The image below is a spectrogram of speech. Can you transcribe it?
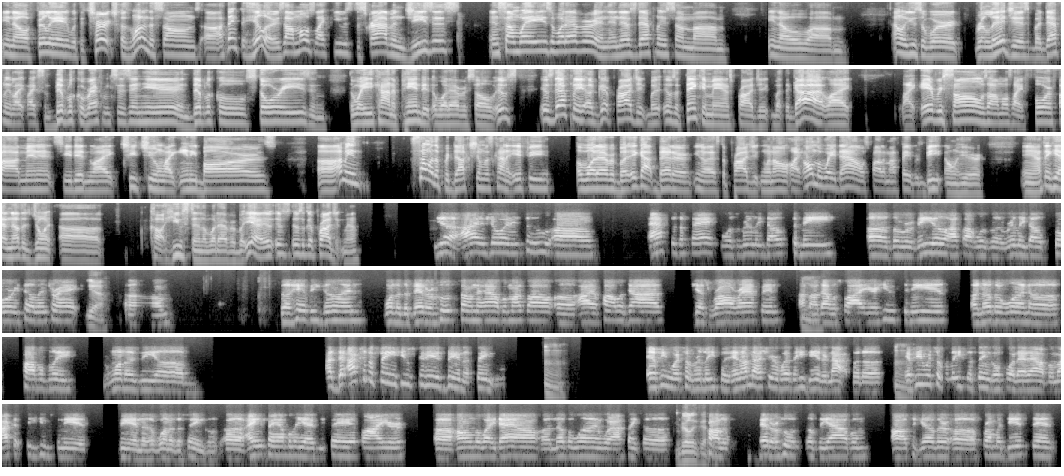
you know, affiliated with the church. Because one of the songs, uh, I think the Healer, is almost like he was describing Jesus in some ways or whatever. And and there's definitely some um, you know, um, I don't use the word religious, but definitely like like some biblical references in here and biblical stories and the way he kind of penned it or whatever. So it was it was definitely a good project, but it was a thinking man's project. But the guy, like, like every song was almost like four or five minutes. He didn't like cheat you on like any bars. Uh, I mean, some of the production was kind of iffy or whatever, but it got better, you know, as the project went on. Like on the way down was probably my favorite beat on here. And I think he had another joint uh called Houston or whatever. But yeah, it, it, was, it was a good project, man. Yeah, I enjoyed it too. Um after the fact was really dope to me. Uh the reveal I thought was a really dope storytelling track. Yeah. Um the heavy gun, one of the better hooks on the album, I thought. Uh I apologize just raw rapping. I mm. thought that was fire. Houston is another one. Uh, probably one of the. Uh, I, I could have seen Houston is being a single. Mm. If he were to release it, and I'm not sure whether he did or not, but uh, mm. if he were to release a single for that album, I could see Houston is being uh, one of the singles. Uh, Ain't Family, as you said, Fire, uh, On the Way Down, another one where I think uh, really good. probably better hook of the album altogether. Uh, from a distance,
